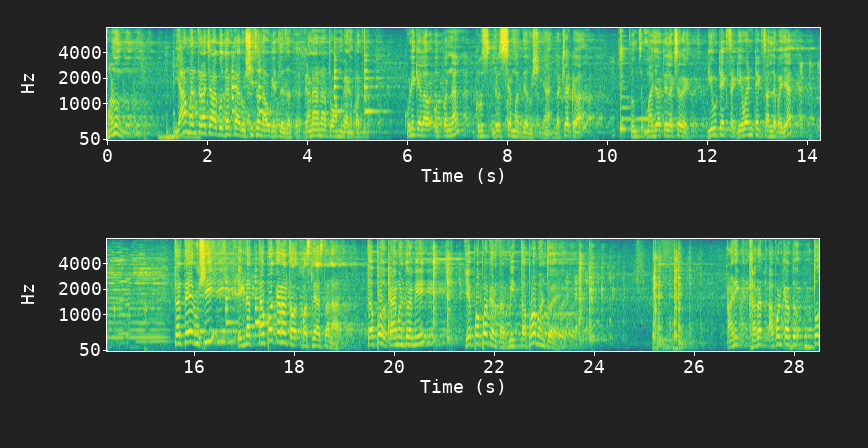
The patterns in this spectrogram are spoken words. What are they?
म्हणून या मंत्राच्या अगोदर त्या ऋषीचं नाव घेतलं जातं. गणाना त्वाम गणपती. कोणी केलं उत्पन्न? गृस गृस्य मध्य ऋषी. हां लक्षात ठेवा. तुमचं माझ्यावरती लक्ष गिव टेकचं गिव्ह अँड टेक चाललं पाहिजे तर ते ऋषी एकदा तप करत बसले असताना तप काय म्हणतोय मी? हे पप करतात. मी तप म्हणतोय. आणि खरंच आपण करतो तो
